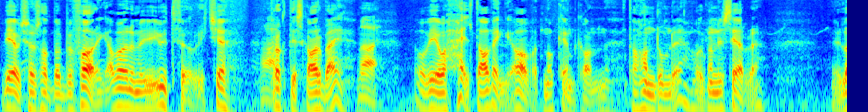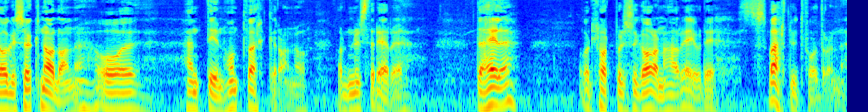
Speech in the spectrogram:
Vi er jo selvsagt på befaringer, men vi utfører ikke praktisk arbeid. Nei. Og vi er jo helt avhengig av at noen kan ta hånd om det, organisere det. Lage søknadene og hente inn håndverkerne og administrere det hele. Og klart på disse gårdene her er jo det svært utfordrende.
